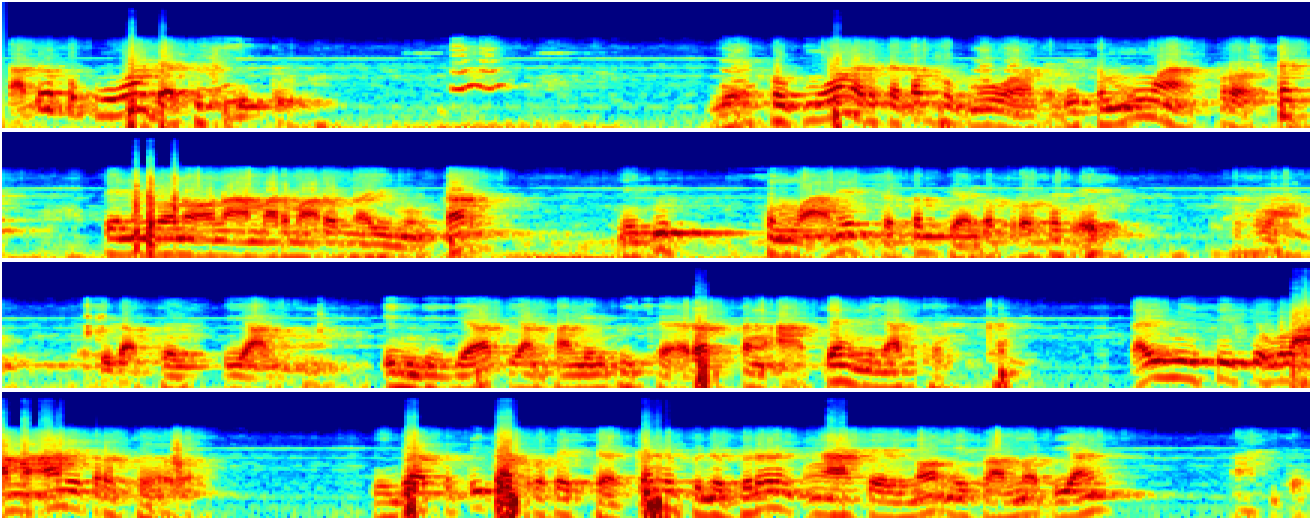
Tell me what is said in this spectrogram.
Tapi hukumnya tidak begitu. Ya, hukumnya harus tetap hukumnya. Jadi semua proses sing kono ana amar ma'ruf nahi mungkar niku semuanya tetap dianggap proses Islam. Jadi kabeh tiang India, tiang saking Gujarat, teng Aceh niat dagang. Tapi misi keulamaan terbawa. Sehingga ketika proses dagang benar-benar ngasil no Islam no tiang Aceh.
